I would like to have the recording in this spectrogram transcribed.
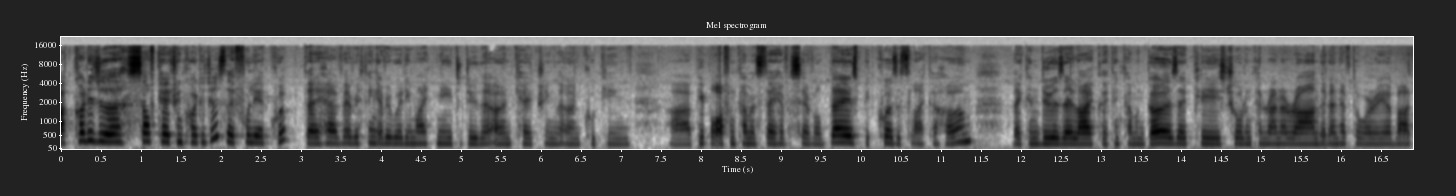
our cottages are self-catering cottages. They're fully equipped. They have everything everybody might need to do their own catering, their own cooking. Uh, people often come and stay here for several days because it's like a home. They can do as they like. They can come and go as they please. Children can run around. They don't have to worry about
